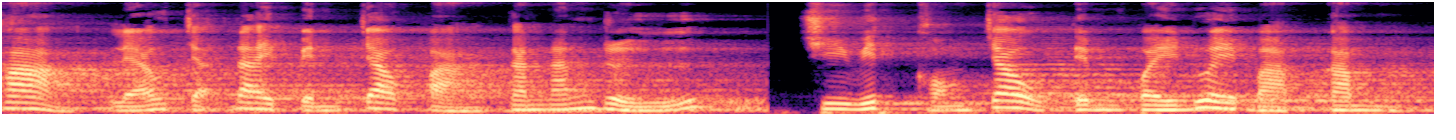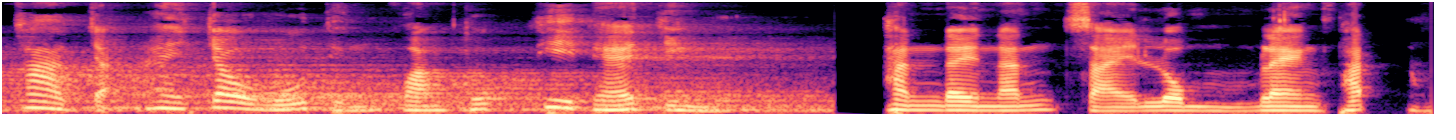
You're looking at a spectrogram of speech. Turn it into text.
ข้าแล้วจะได้เป็นเจ้าป่ากันนั้นหรือ ชีวิตของเจ้าเต็มไปด้วยบาปกรรมข้าจะให้เจ้ารู้ถึงความทุกข์ที่แท้จริง ทันใดนั้นสายลมแรงพัดโห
